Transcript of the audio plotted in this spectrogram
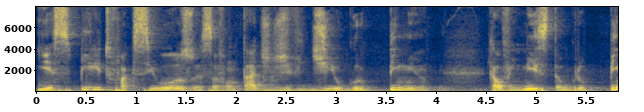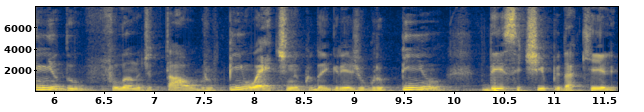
e espírito faccioso, essa vontade de dividir o grupinho calvinista, o grupinho do fulano de tal, o grupinho étnico da igreja, o grupinho desse tipo e daquele.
